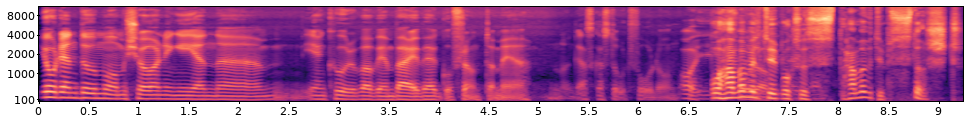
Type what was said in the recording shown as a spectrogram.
gjorde en dum omkörning i en, eh, i en kurva vid en bergvägg och frontade med ett ganska stort fordon. Oj. Och han var väl typ också st- han var väl typ störst?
